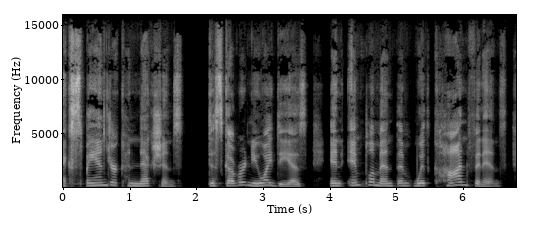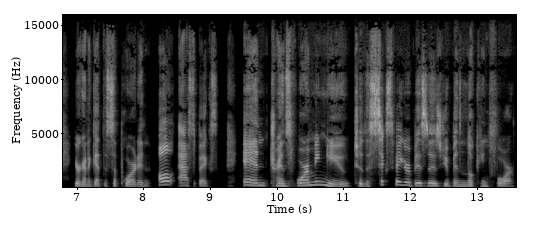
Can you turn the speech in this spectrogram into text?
expand your connections, discover new ideas, and implement them with confidence. You're going to get the support in all aspects and transforming you to the six figure business you've been looking for.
